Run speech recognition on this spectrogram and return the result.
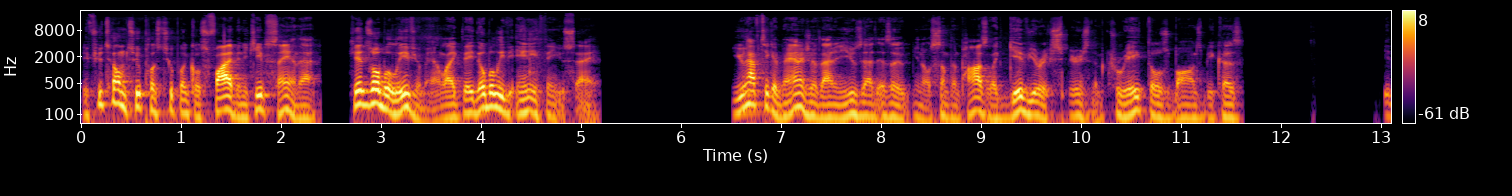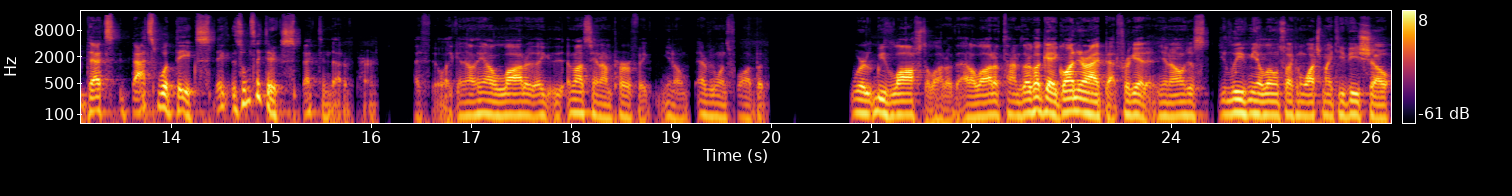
If you tell them two plus two equals five and you keep saying that, kids will believe you, man. Like they, they'll believe anything you say. You have to take advantage of that and use that as a you know something positive. Like give your experience to them, create those bonds because that's that's what they expect. It's almost like they're expecting that of parents. I feel like, and I think a lot of like I'm not saying I'm perfect. You know, everyone's flawed, but we're we've lost a lot of that. A lot of times, like okay, go on your iPad, forget it. You know, just you leave me alone so I can watch my TV show,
